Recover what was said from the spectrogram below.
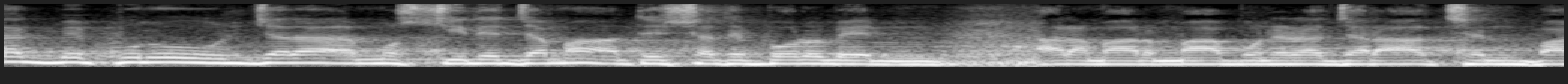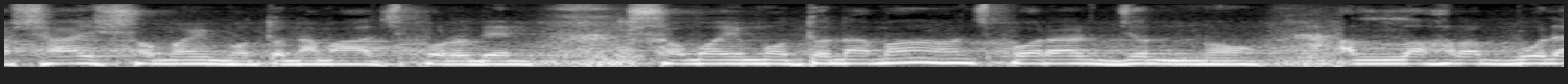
লাগবে পুরুষ যারা মসজিদে জামাতের সাথে পড়বেন। আর আমার মা বোনেরা যারা আছেন, বাসায় সময় মতো নামাজ পড়বেন। সময় মতো নামাজ পড়ার জন্য আল্লাহ রব্বুল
